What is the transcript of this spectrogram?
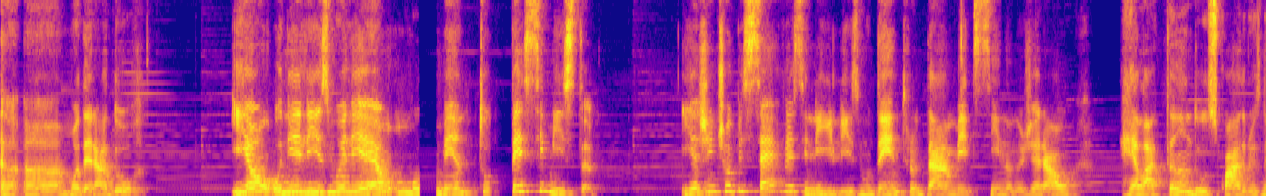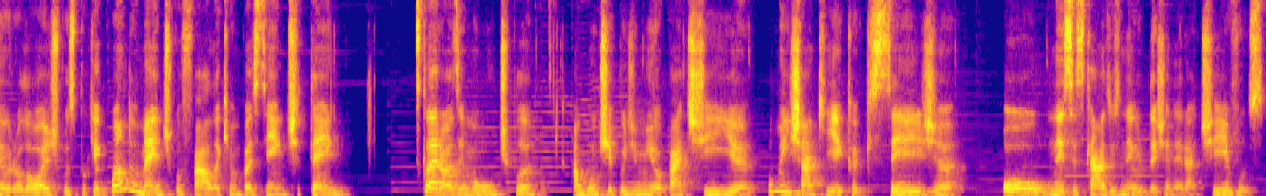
uh, uh, moderador. E é o niilismo ele é um movimento pessimista. E a gente observa esse niilismo dentro da medicina no geral, relatando os quadros neurológicos, porque quando o médico fala que um paciente tem esclerose múltipla, algum tipo de miopatia, uma enxaqueca que seja, ou nesses casos neurodegenerativos,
